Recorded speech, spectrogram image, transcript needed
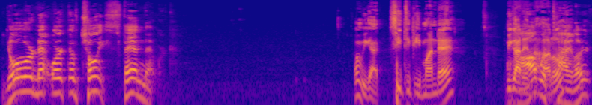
your network of choice, fan network. We got CTP Monday. We got Ah, in the with huddle. Tyler.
